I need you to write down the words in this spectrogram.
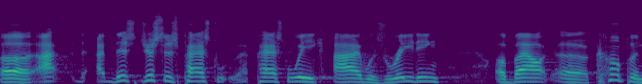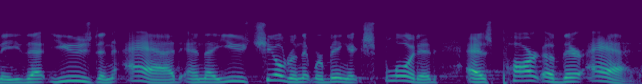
Uh, I, I, this just this past past week, I was reading about a company that used an ad, and they used children that were being exploited as part of their ad.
